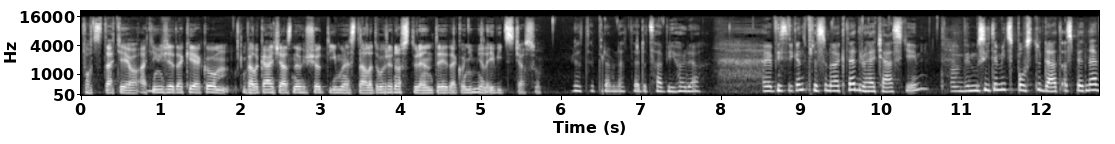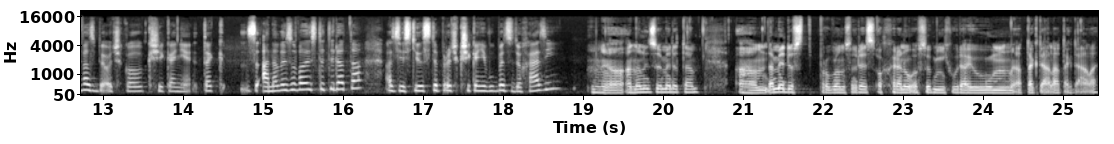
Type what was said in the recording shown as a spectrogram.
podstatě jo. A tím, že taky jako velká část našeho týmu je stále tvořena studenty, tak oni měli i víc času. Jo, to je pravda, to je docela výhoda. Já bych si přesunula k té druhé části. Vy musíte mít spoustu dat a zpětné vazby od škol k šikaně. Tak zanalizovali jste ty data a zjistili jste, proč k šikaně vůbec dochází? Analyzujeme data a tam je dost problém samozřejmě s ochranou osobních údajů a tak dále a tak dále.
